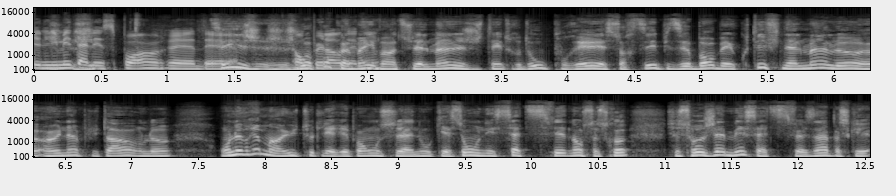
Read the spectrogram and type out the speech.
y a une limite à l'espoir euh, de. Tu sais, je, je vois pas comment éventuellement Justin Trudeau pourrait sortir et dire bon ben écoutez finalement là un an plus tard là on a vraiment eu toutes les réponses à nos questions on est satisfait non ce sera ce sera jamais satisfaisant parce que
